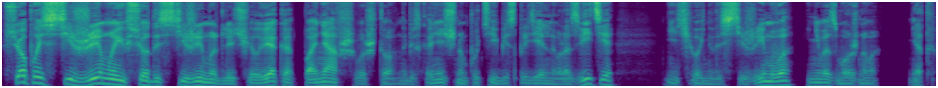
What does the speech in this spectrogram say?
все постижимо и все достижимо для человека, понявшего, что на бесконечном пути беспредельного развития ничего недостижимого и невозможного нет.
